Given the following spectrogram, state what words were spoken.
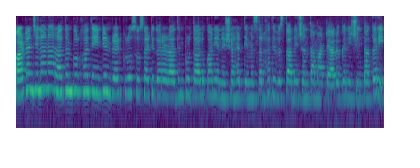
પાટણ જિલ્લાના રાધનપુર ખાતે ઇન્ડિયન રેડ ક્રોસ સોસાયટી દ્વારા રાધનપુર તાલુકાની અને શહેર તેમજ સરહદી વિસ્તારની જનતા માટે આરોગ્યની ચિંતા કરી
